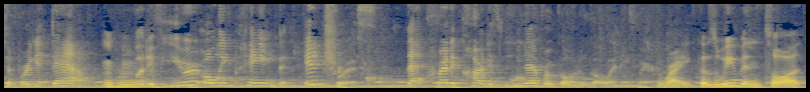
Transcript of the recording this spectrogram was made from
to bring it down. Mm-hmm. But if you're only paying the interest, that credit card is never going to go anywhere. Right. Because we've been taught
